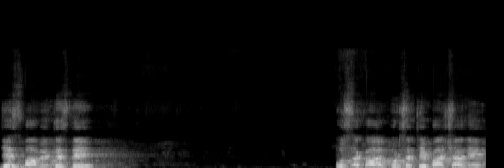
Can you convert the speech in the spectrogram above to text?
ਜਿਸ ਭਾਵੇ ਤਿਸ ਦੇ। ਉਸ ਅਕਾਲ ਪੁਰਖ ਸੱਚੇ ਪਾਤਸ਼ਾਹ ਨੇ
